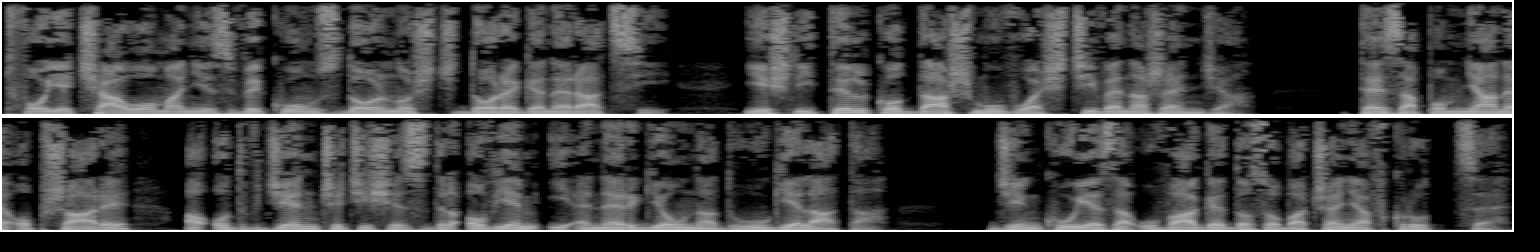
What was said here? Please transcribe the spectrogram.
Twoje ciało ma niezwykłą zdolność do regeneracji, jeśli tylko dasz mu właściwe narzędzia. Te zapomniane obszary a odwdzięczy Ci się zdrowiem i energią na długie lata. Dziękuję za uwagę, do zobaczenia wkrótce.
